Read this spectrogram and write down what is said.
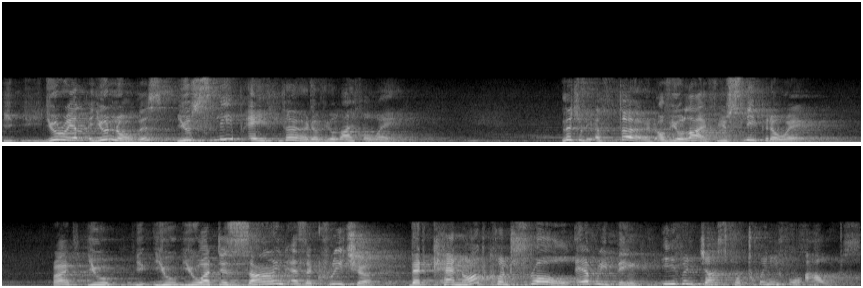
You, you, real, you know this. You sleep a third of your life away. Literally, a third of your life, you sleep it away. Right? You, you, you are designed as a creature that cannot control everything, even just for 24 hours.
